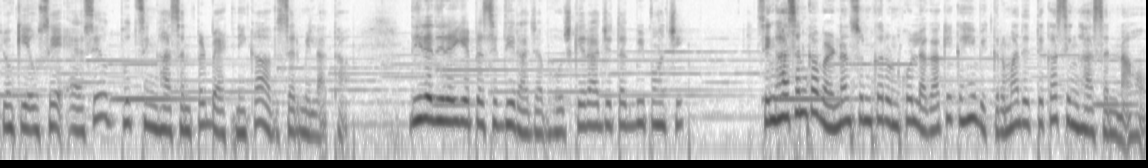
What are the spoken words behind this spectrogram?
क्योंकि उसे ऐसे उद्भुत सिंहासन पर बैठने का अवसर मिला था। धीरे धीरे ये प्रसिद्धि राजा भोज के राज्य तक भी पहुँची। सिंहासन का वर्णन सुनकर उनको लगा कि कहीं विक्रमादित्य का सिंहासन ना हो।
